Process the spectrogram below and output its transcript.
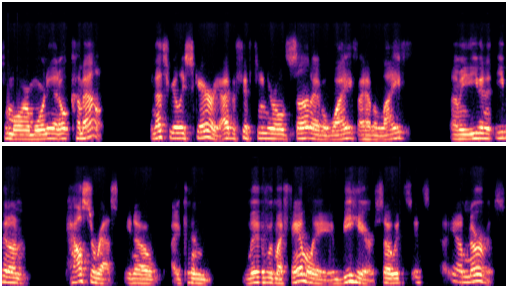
tomorrow morning, I don't come out. And that's really scary. I have a 15 year old son, I have a wife, I have a life. I mean, even even on house arrest, you know, I can live with my family and be here. So it's it's you know, I'm nervous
